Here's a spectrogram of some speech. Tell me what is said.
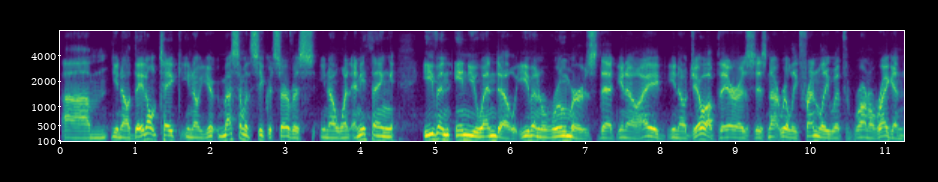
um, you know, they don't take, you know, you're messing with Secret Service, you know, when anything, even innuendo, even rumors that, you know, I, you know, Joe up there is, is not really friendly with Ronald Reagan.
